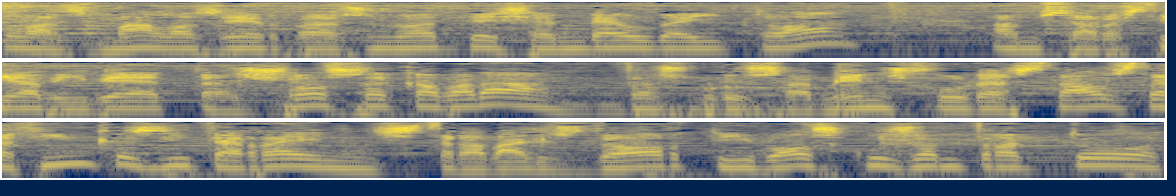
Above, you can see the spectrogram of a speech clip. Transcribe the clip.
Les males herbes no et deixen veure-hi clar? Amb Sebastià Vivet això s'acabarà. Desbrossaments forestals de finques i terrenys, treballs d'hort i boscos amb tractor,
